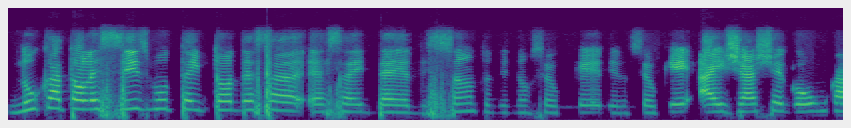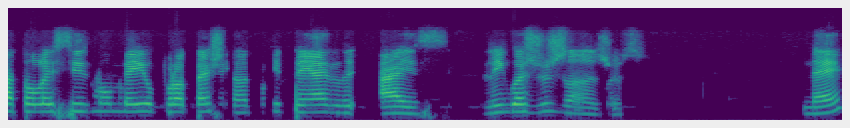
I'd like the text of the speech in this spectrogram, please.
No catolicismo tem toda essa, essa ideia de santo, de não sei o quê, de não sei o quê. Aí já chegou um catolicismo meio protestante que tem as, as línguas dos anjos, né?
